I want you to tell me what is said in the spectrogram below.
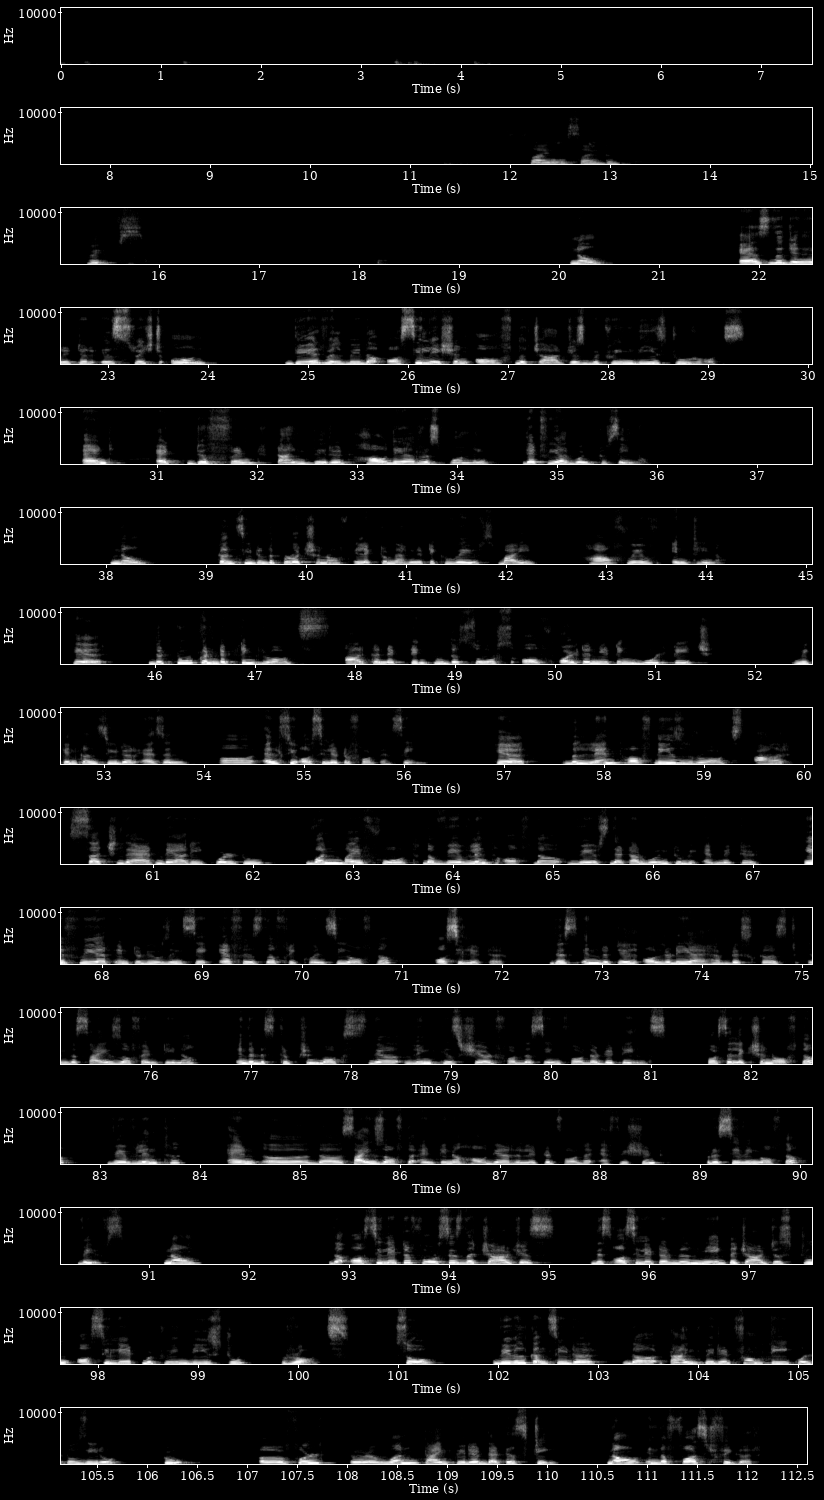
sinusoidal waves. Now, as the generator is switched on, there will be the oscillation of the charges between these two rods. And at different time period, how they are responding that we are going to see now. Now, consider the production of electromagnetic waves by half wave antenna. Here, the two conducting rods are connecting to the source of alternating voltage we can consider as an uh, LC oscillator for the same. Here, the length of these rods are such that they are equal to 1 by 4th the wavelength of the waves that are going to be emitted if we are introducing say f is the frequency of the oscillator This in detail already I have discussed in the size of antenna. In the description box, their link is shared for the same for the details. For selection of the wavelength and uh, the size of the antenna, how they are related for the efficient receiving of the waves. Now, the oscillator forces the charges. This oscillator will make the charges to oscillate between these two rods. So, we will consider the time period from t equal to 0 to uh, full uh, one time period that is t. Now, in the first figure,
